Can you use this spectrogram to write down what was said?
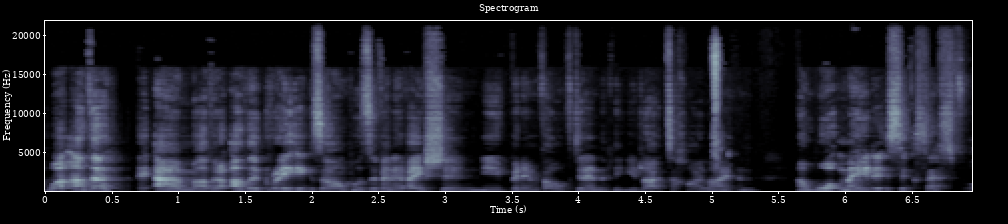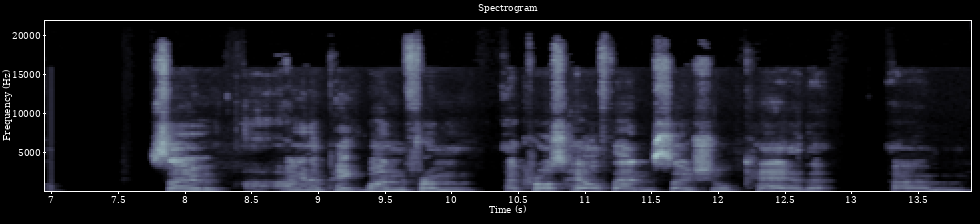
what other um other other great examples of innovation you've been involved in, anything you'd like to highlight and, and what made it successful? So I'm going to pick one from across health and social care that um,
